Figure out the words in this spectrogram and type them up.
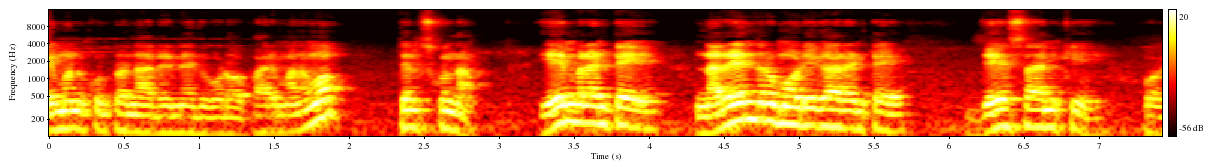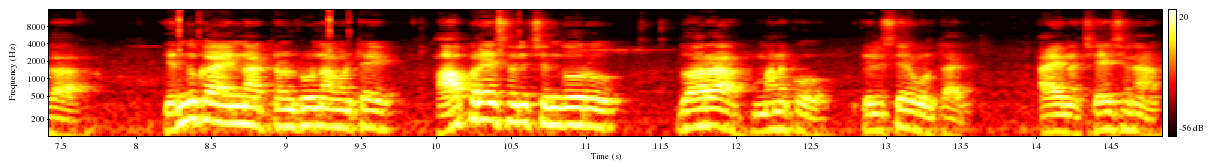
ఏమనుకుంటున్నారనేది కూడా ఒకసారి మనము తెలుసుకున్నాం ఏమిరంటే నరేంద్ర మోడీ గారంటే దేశానికి ఒక ఎందుకు ఆయన అట్లా అంటున్నామంటే ఆపరేషన్ సింధూరు ద్వారా మనకు తెలిసే ఉంటుంది. ఆయన చేసిన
